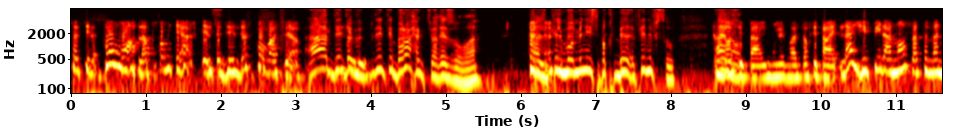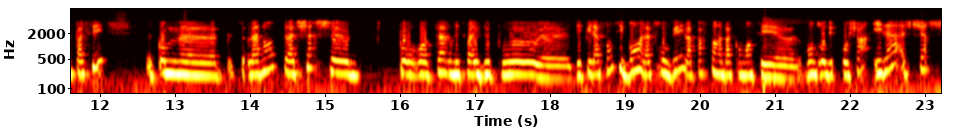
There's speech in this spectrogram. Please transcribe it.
ça c'est la- pour moi la première et la deuxième pour ma sœur. Ah, بديتي Désolée. بديتي بروحك tu as raison hein. الكلمة من يسبق ب- في نفسه. Non, Alors, c'est pareil. Moi et ma sœur, c'est pareil. Là, j'ai fait l'annonce la semaine passée. Comme euh, l'annonce, elle cherche euh, pour faire nettoyage de peau, euh, dépilation. C'est bon, elle a trouvé. La personne elle va commencer euh, vendredi prochain. Et là, elle cherche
